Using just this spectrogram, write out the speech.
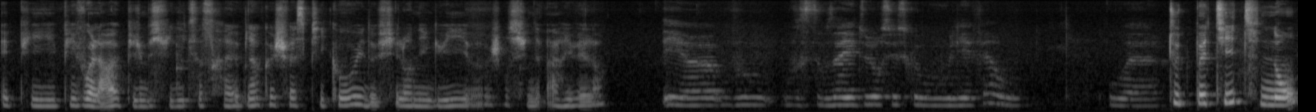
Et puis, puis voilà, et puis je me suis dit que ça serait bien que je fasse Pico, et de fil en aiguille, euh, j'en suis arrivée là. Et euh, vous, vous, vous avez toujours su ce que vous vouliez faire ou, ou, euh, Toute petite, non.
